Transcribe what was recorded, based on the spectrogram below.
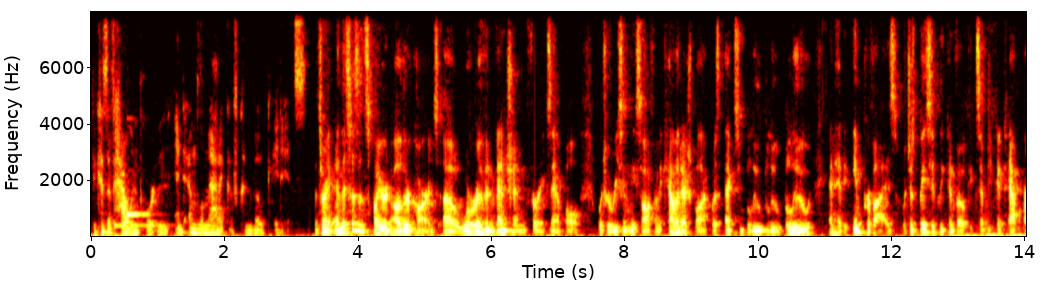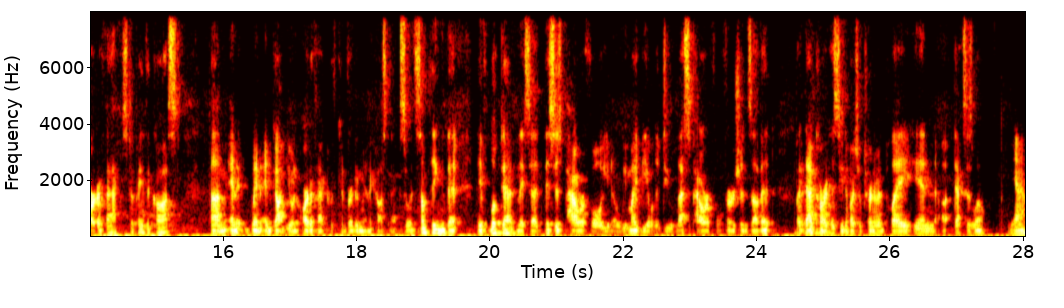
because of how important and emblematic of Convoke it is. That's right. And this has inspired other cards. Uh, Whir of Invention, for example, which we recently saw from the Kaladesh block, was X blue, blue, blue, and had Improvise, which is basically Convoke, except you can tap artifacts to pay the cost. Um, and it went and got you an artifact with converted mana cost X. So it's something that they've looked at and they said, this is powerful. You know, we might be able to do less powerful versions of it. But that card has seen a bunch of tournament play in uh, decks as well. Yeah.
